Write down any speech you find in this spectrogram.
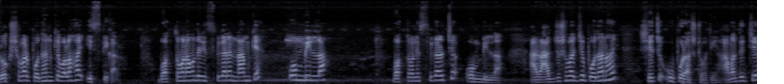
লোকসভার প্রধানকে বলা হয় স্পিকার। বর্তমান আমাদের স্পিকারের নাম কে? ওম বিল্লা বর্তমান স্পিকার হচ্ছে ওম বিল্লা আর রাজ্যসভার যে প্রধান হয়, সে হচ্ছে উপরাষ্ট্রপতি। আমাদের যে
